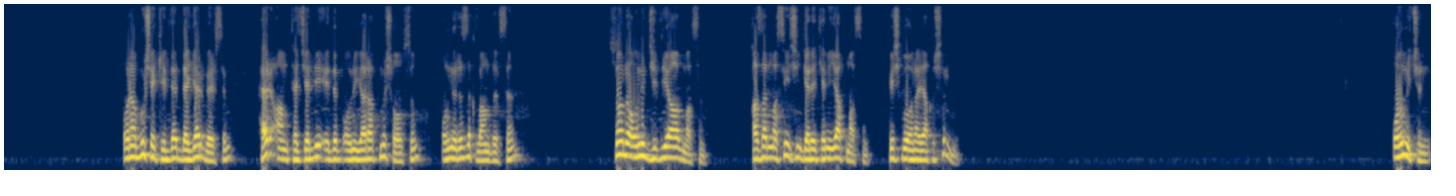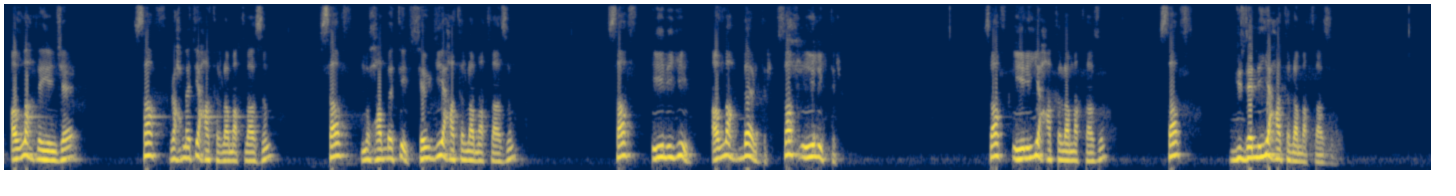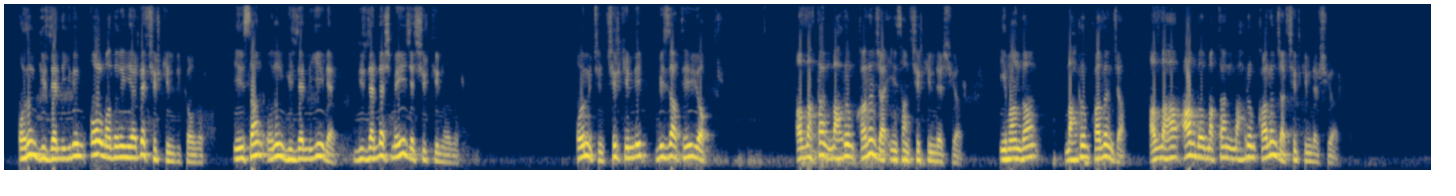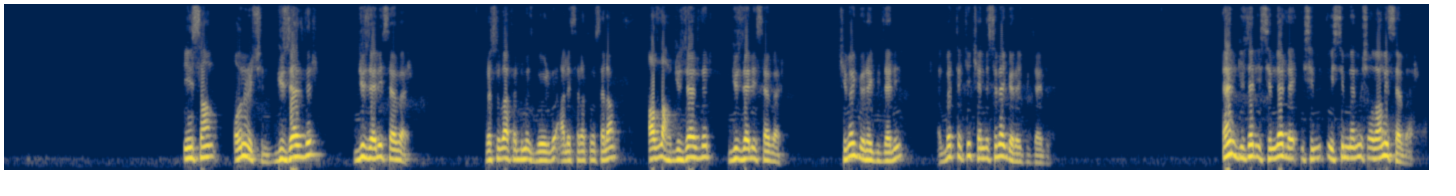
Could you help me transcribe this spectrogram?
ona bu şekilde değer versin, her an tecelli edip onu yaratmış olsun, onu rızıklandırsın, sonra onu ciddiye almasın, kazanması için gerekeni yapmasın. Hiç bu ona yakışır mı? Onun için Allah deyince saf rahmeti hatırlamak lazım, saf muhabbeti, sevgiyi hatırlamak lazım, saf iyiliği, Allah berdir, saf iyiliktir. Saf iyiliği hatırlamak lazım, saf güzelliği hatırlamak lazım. Onun güzelliğinin olmadığı yerde çirkinlik olur. İnsan onun güzelliğiyle güzelleşmeyince çirkin olur. Onun için çirkinlik bizatihi yoktur. Allah'tan mahrum kalınca insan çirkinleşiyor. İmandan mahrum kalınca, Allah'a abd olmaktan mahrum kalınca çirkinleşiyor. İnsan onun için güzeldir, güzeli sever. Resulullah Efendimiz buyurdu aleyhissalatü vesselam, Allah güzeldir, güzeli sever. Kime göre güzeli? Elbette ki kendisine göre güzeli. En güzel isimlerle isim, isimlenmiş olanı sever.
